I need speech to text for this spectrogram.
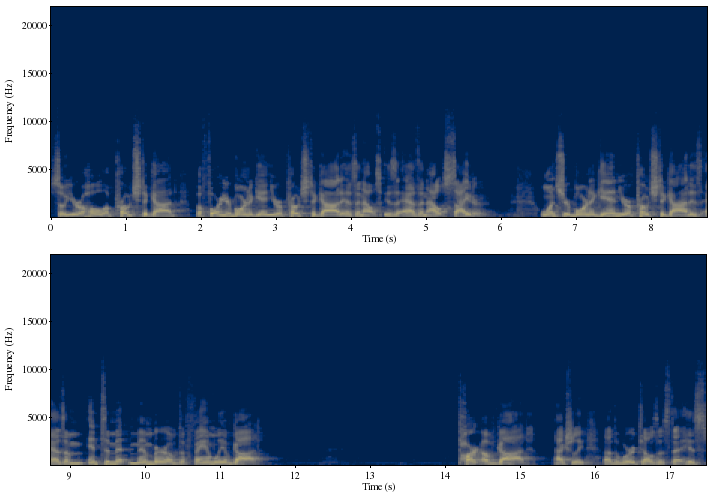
So your whole approach to God, before you're born again, your approach to God is, an out, is as an outsider. Once you're born again, your approach to God is as an intimate member of the family of God. Part of God. Actually, uh, the word tells us that his,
